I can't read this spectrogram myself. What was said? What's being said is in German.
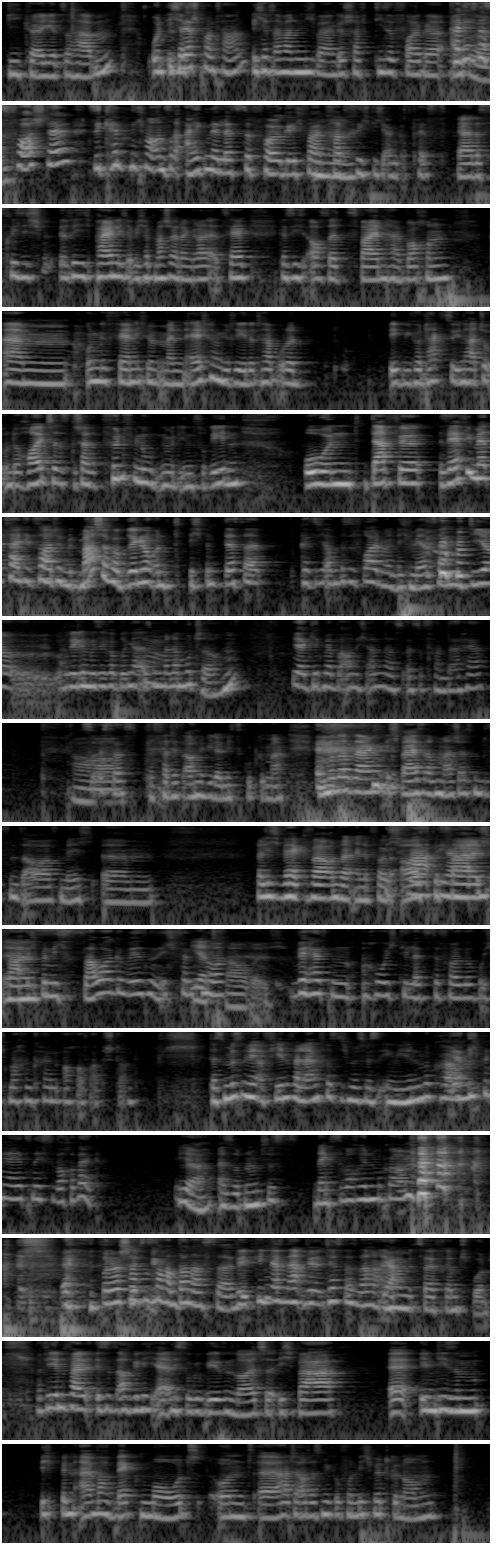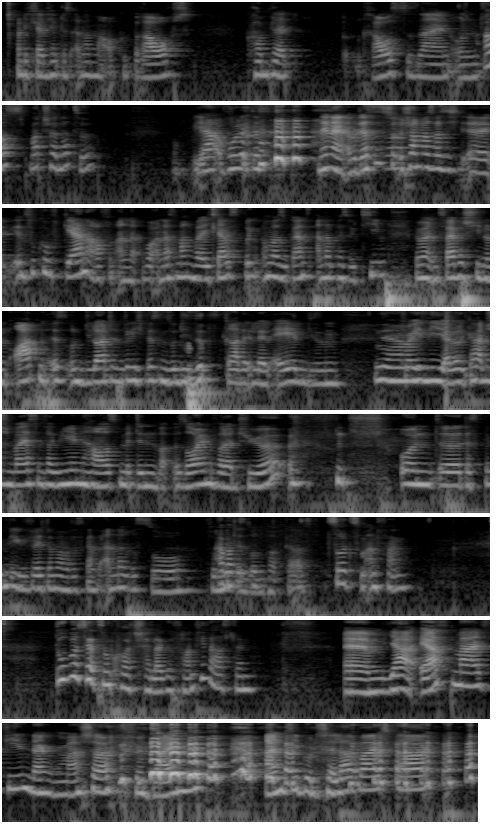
Gastspeaker hier zu haben. Und ich Sehr spontan. Ich habe es einfach nicht mal geschafft, diese Folge Kann ich das vorstellen? Sie kennt nicht mal unsere eigene letzte Folge. Ich war mhm. gerade richtig angepisst. Ja, das ist richtig, richtig peinlich. Aber ich habe Mascha dann gerade erzählt, dass ich auch seit zweieinhalb Wochen ähm, ungefähr nicht mit meinen Eltern geredet habe oder irgendwie Kontakt zu ihnen hatte. Und heute es geschafft, fünf Minuten mit ihnen zu reden. Und dafür sehr viel mehr Zeit jetzt heute mit Mascha verbringe. Und ich finde deshalb kann sich auch ein bisschen freuen, wenn ich mehr Zeit mit dir äh, regelmäßig verbringe als mit meiner Mutter. Hm? Ja, geht mir aber auch nicht anders. Also von daher. Oh, so ist das. Das hat jetzt auch wieder nichts gut gemacht. Ich muss auch sagen, ich weiß auch, Mascha ist ein bisschen sauer auf mich, ähm, weil ich weg war und weil eine Folge war, ausgefallen ja, ich war, ist. Ich bin nicht sauer gewesen. Ich finde nur, traurig. wir hätten ruhig die letzte Folge ruhig machen können, auch auf Abstand. Das müssen wir auf jeden Fall langfristig müssen wir es irgendwie hinbekommen. Ja, ich bin ja jetzt nächste Woche weg. Ja, also du müsstest nächste Woche hinbekommen. Oder schaffst du es noch am Donnerstag? Wir, kriegen das nach, wir testen das nachher ja. einmal mit zwei Fremdspuren. Auf jeden Fall ist es auch wirklich ehrlich so gewesen, Leute. Ich war äh, in diesem Ich bin einfach weg Mode und äh, hatte auch das Mikrofon nicht mitgenommen. Und ich glaube, ich habe das einfach mal auch gebraucht, komplett raus zu sein. Und Aus Matcha Latte? Ja, obwohl das. nein, nein, aber das ist schon was, was ich äh, in Zukunft gerne auch von woanders mache, weil ich glaube, es bringt nochmal so ganz andere Perspektiven, wenn man in zwei verschiedenen Orten ist und die Leute wirklich wissen, so die sitzt gerade in LA in diesem ja. crazy amerikanischen weißen Familienhaus mit den Säulen vor der Tür. und äh, das bringt irgendwie vielleicht nochmal was ganz anderes so, so aber mit in so einem Podcast. Zurück zum Anfang. Du bist jetzt zum Coachella gefahren. Wie war es denn? Ähm, ja, erstmal vielen Dank, Mascha, für deinen Anti-Coachella-Beitrag.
